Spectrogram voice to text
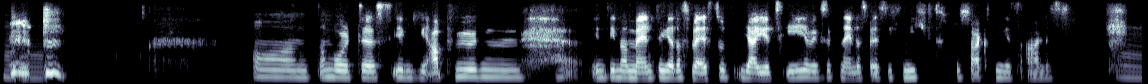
Mhm. Und dann wollte es irgendwie abwürgen, indem er meinte, ja, das weißt du ja jetzt eh. Ich habe gesagt, nein, das weiß ich nicht. Du sagst mir jetzt alles. Mhm.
